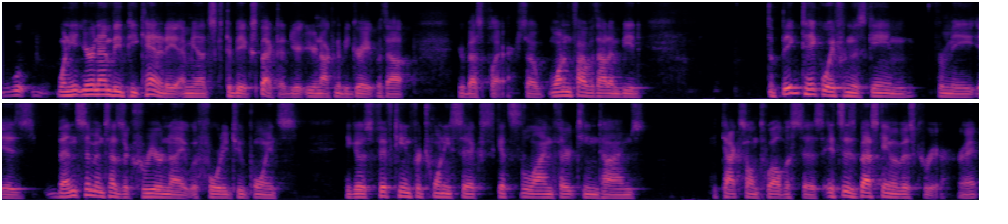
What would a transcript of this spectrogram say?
w- when you're an MVP candidate, I mean that's to be expected. You're, you're not going to be great without your best player. So one in five without Embiid. The big takeaway from this game for me is Ben Simmons has a career night with 42 points. He goes 15 for 26, gets the line 13 times. He tacks on 12 assists. It's his best game of his career, right?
